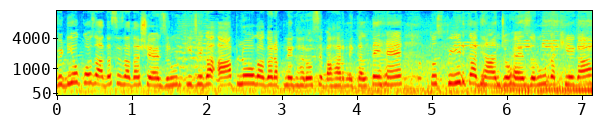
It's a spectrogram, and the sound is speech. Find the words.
वीडियो को ज़्यादा से ज़्यादा शेयर ज़रूर कीजिएगा। आप लोग अगर अपने घरों से बाहर निकलते हैं तो स्पीड का ध्यान जो है ज़रूर रखिएगा।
